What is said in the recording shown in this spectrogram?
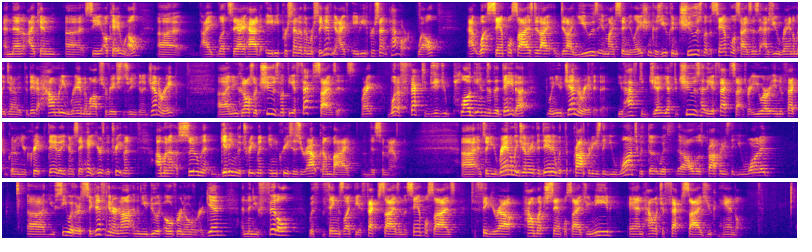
And then I can uh, see, okay, well, uh, I let's say I had 80% of them were significant. I have 80% power. Well, at what sample size did I did I use in my simulation? Because you can choose what the sample size is as you randomly generate the data. How many random observations are you going to generate? Uh, and you can also choose what the effect size is, right? What effect did you plug into the data when you generated it? You have to you have to choose how the effect size, right? You are in effect when you create the data, you're going to say, hey, here's the treatment. I'm going to assume that getting the treatment increases your outcome by this amount. Uh, and so you randomly generate the data with the properties that you want, with the, with uh, all those properties that you wanted. Uh, you see whether it's significant or not, and then you do it over and over again, and then you fiddle with things like the effect size and the sample size to figure out how much sample size you need and how much effect size you can handle.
